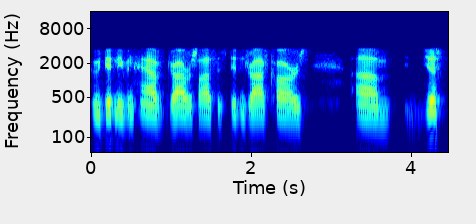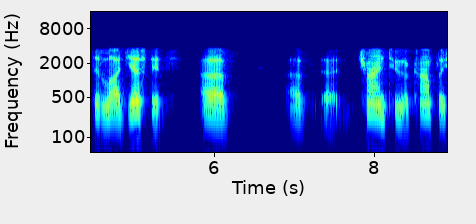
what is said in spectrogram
who didn't even have driver's license, didn't drive cars. Um, just the logistics of of uh, trying to accomplish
